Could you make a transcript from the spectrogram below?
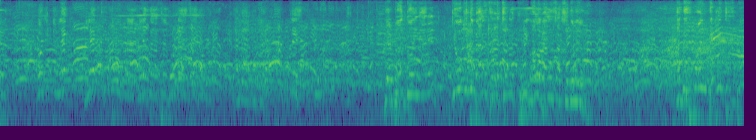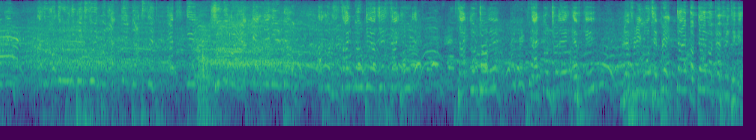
ওর কিন্তু leg leg কিন্তু ইয়েতে আছে, hold আছে। They're both going at it. কেউ কিন্তু ব্যালেন্স হারাচ্ছে না খুবই ভালো ব্যালেন্স রাখছে দুজন At this point, the clinch is broken. এখন Atanu with a big swing, but FK ducks it. FK সুন্দর করে FK taking it down. এখন সাইড মাউন্টে আছে, সাইড হোল্ডে, সাইড কন্ট্রোলে, সাইড কন্ট্রোলে FK রেফারি বলছে break time out time out referee থেকে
